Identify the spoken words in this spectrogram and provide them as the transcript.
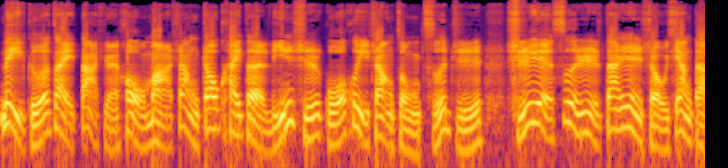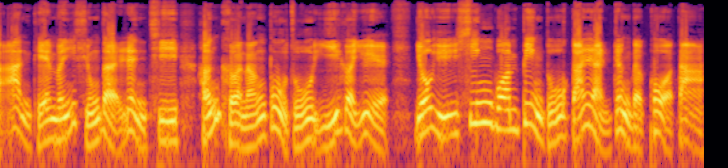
内阁在大选后马上召开的临时国会上总辞职。十月四日担任首相的岸田文雄的任期很可能不足一个月。由于新冠病毒感染症的扩大，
